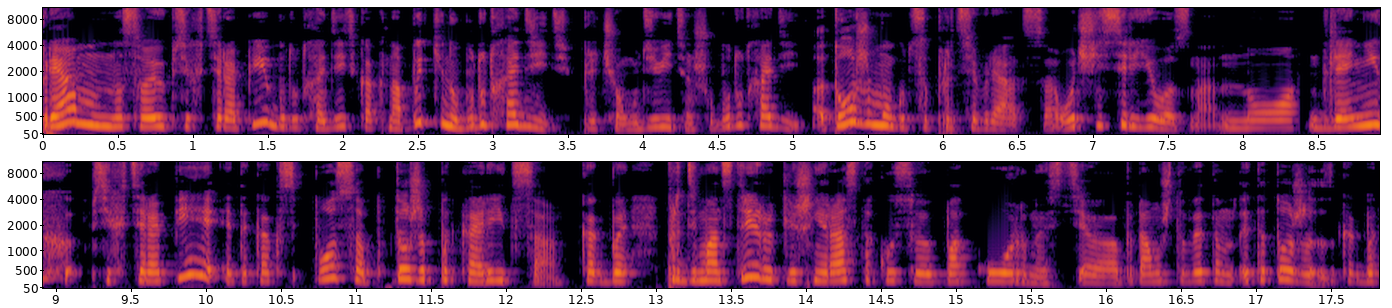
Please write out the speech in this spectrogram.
прям на свою психотерапию будут ходить как на пытки, но будут ходить. Причем удивительно, что будут ходить. А тоже могут сопротивляться, очень серьезно. Но для них психотерапия это как способ тоже покориться, как бы продемонстрировать лишний раз такую свою покорность, э, потому что в этом это тоже как бы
